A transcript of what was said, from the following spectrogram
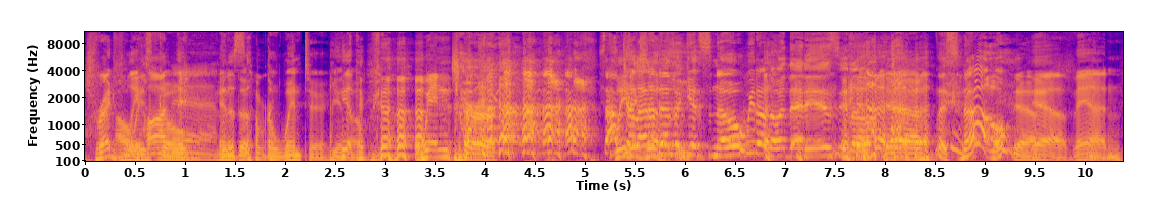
dreadfully Always hot go in, in the, the, summer. the winter. You know, winter. South Please Carolina accept- doesn't get snow. We don't know what that is. You know, yeah. The snow. Yeah. yeah, man.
